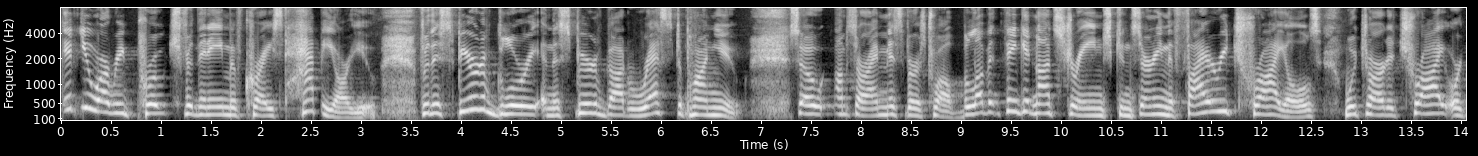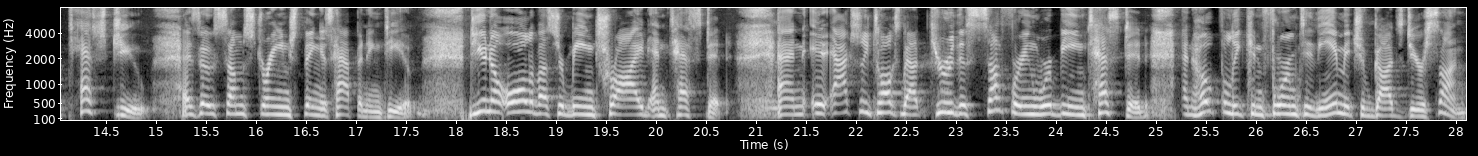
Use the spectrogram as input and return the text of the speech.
If you are reproached for the name of Christ, happy are you, for the Spirit of glory and the Spirit of God rest upon you. So, I'm sorry, I missed verse 12. Beloved, think it not strange concerning the fiery trials which are to try or test you as though some strange thing is happening to you. Do you know all of us are being tried and tested? And it actually talks about through the suffering we're being tested and hopefully conform to the image of God's dear son.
